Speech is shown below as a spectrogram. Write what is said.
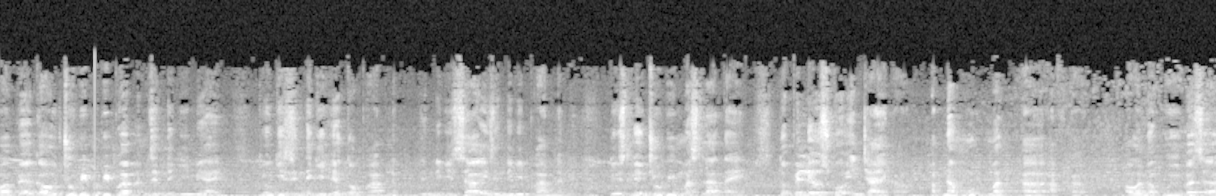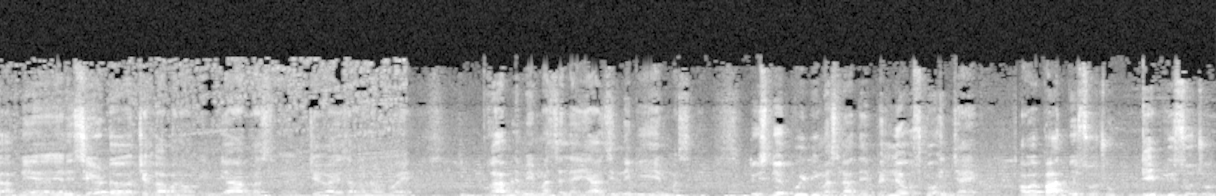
और फिर कहो जो भी भी प्रॉब्लम ज़िंदगी में आए क्योंकि ज़िंदगी है तो प्रॉब्लम ज़िंदगी सारी ज़िंदगी प्रॉब्लम है। तो इसलिए जो भी मसला आता है तो पहले उसको इंजॉय करो। अपना मूड मत आप करो। और न कोई बस अपने, यानी सेड चेहरा बनाओ या बस चेहरा ऐसा बना हुआ है प्रॉब्लम है, मसला है यार ज़िंदगी है, मसले तो इसलिए कोई भी मसला आता है, पहले उसको इंजॉय करो। और बाद में सोचो डीपली सोचो,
